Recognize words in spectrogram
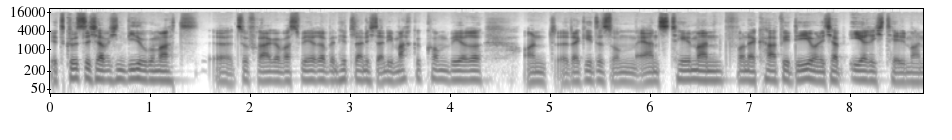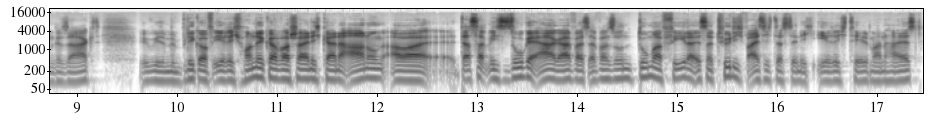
Jetzt kürzlich habe ich ein Video gemacht äh, zur Frage, was wäre, wenn Hitler nicht an die Macht gekommen wäre. Und äh, da geht es um Ernst Thälmann von der KPD und ich habe Erich Thälmann gesagt. Irgendwie mit Blick auf Erich Honecker wahrscheinlich, keine Ahnung. Aber äh, das hat mich so geärgert, weil es einfach so ein dummer Fehler ist. Natürlich weiß ich, dass der nicht Erich Thälmann heißt,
